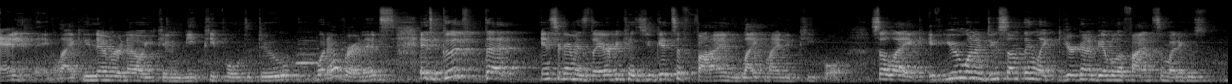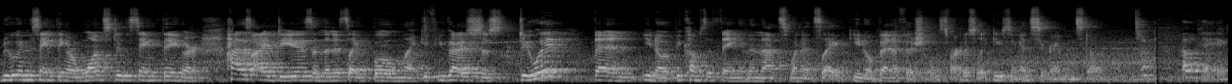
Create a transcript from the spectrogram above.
anything. Like you never know, you can meet people to do whatever and it's it's good that Instagram is there because you get to find like-minded people. So like if you want to do something like you're going to be able to find somebody who's doing the same thing or wants to do the same thing or has ideas and then it's like boom, like if you guys just do it, then you know it becomes a thing and then that's when it's like you know beneficial as far as like using instagram and stuff okay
